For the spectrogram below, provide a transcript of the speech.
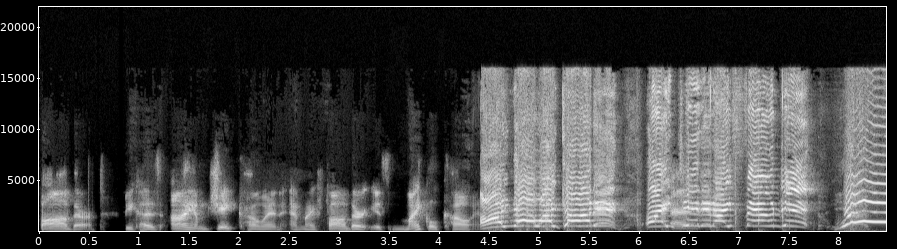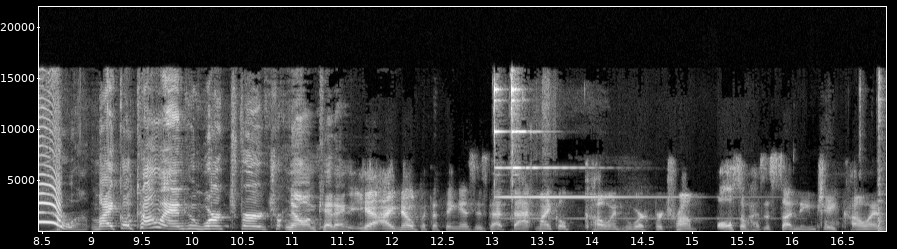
father because I am Jake Cohen and my father is Michael Cohen. I know, I got it! I And- did it! I found it! Michael Cohen, who worked for. Tr- no, I'm kidding. Yeah, I know, but the thing is, is that that Michael Cohen who worked for Trump also has a son named Jake Cohen.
